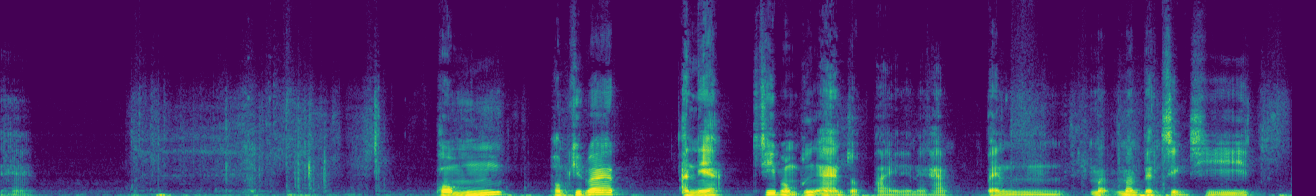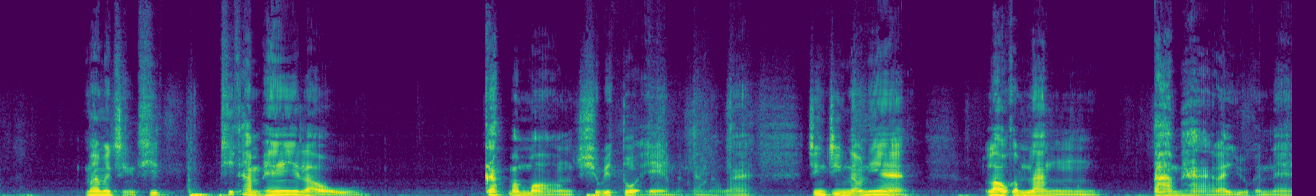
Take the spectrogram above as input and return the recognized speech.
นะฮะผมผมคิดว่าอันเนี้ยที่ผมเพิ่งอ่านจบไปเนี่ยนะครับเป็นมันมันเป็นสิ่งที่มันเป็นสิ่งที่ที่ทำให้เรากลับมามองชีวิตตัวเองเหมือนกันนะว่า จริง ๆ แล้วเนี่ยเรากำลังตามหาอะไรอยู่กันแน่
